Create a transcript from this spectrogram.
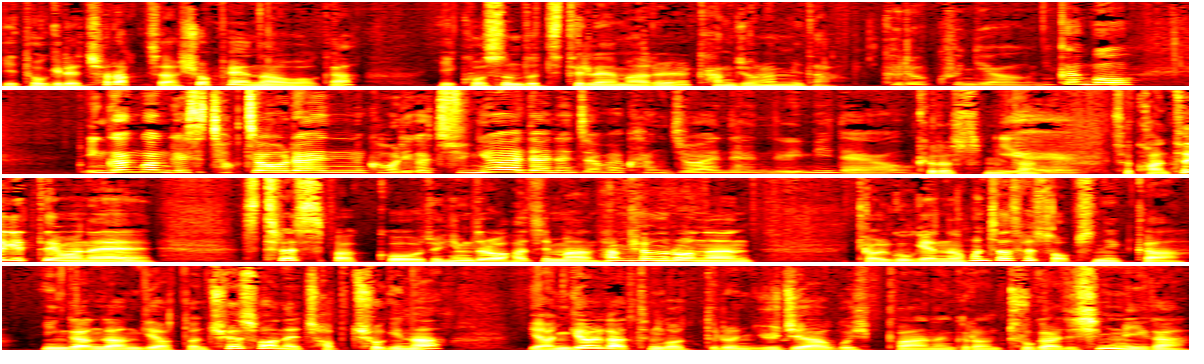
이 독일의 철학자 쇼펜하우어가 이 고슴도치 딜레마를 강조를 합니다. 그렇군요. 그러니까 뭐 인간관계에서 적절한 거리가 중요하다는 점을 강조하는 의미네요. 그렇습니다. 예. 관태기 때문에 스트레스 받고 좀 힘들어하지만 한편으로는 음. 결국에는 혼자 살 수 없으니까 인간관계 어떤 최소한의 접촉이나 연결 같은 것들은 유지하고 싶어 하는 그런 두 가지 심리가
